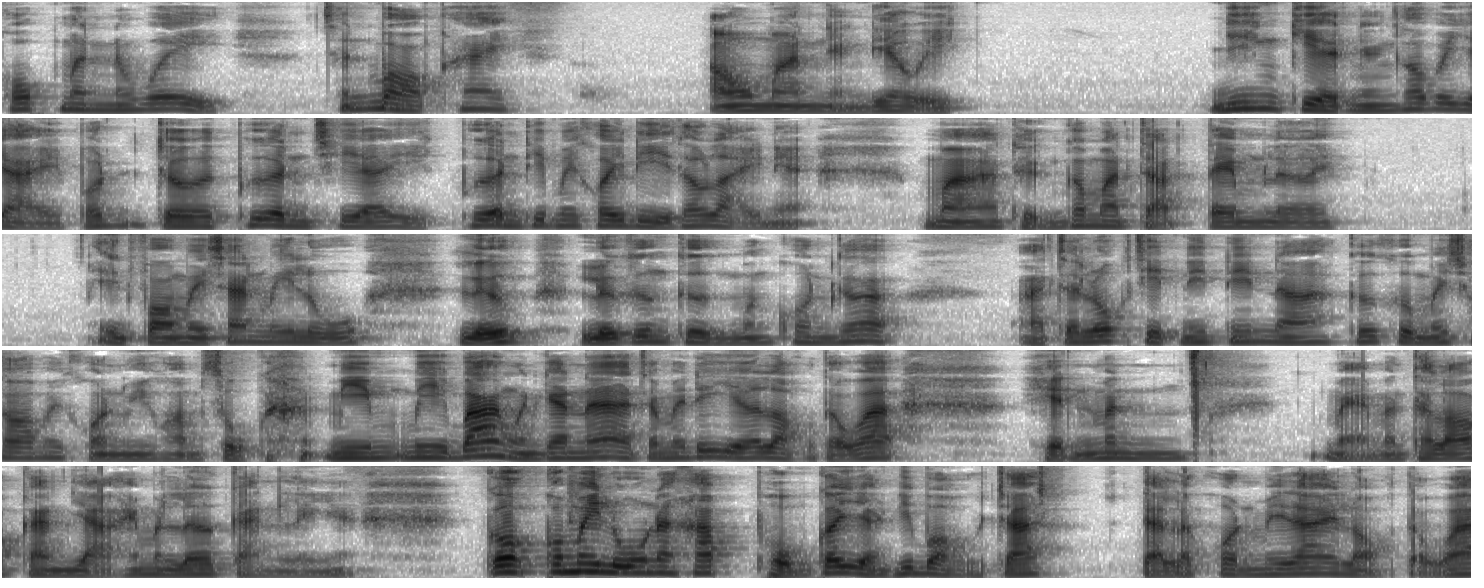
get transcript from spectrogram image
คบมันนะเว้ย ฉันบอกให้เอามันอย่างเดียวอีก ยิ่งเกลียดกันเข้าไปใหญ่เพราะเจอเพื่อนเชียร์อีกเพื่อนที่ไม่ค่อยดีเท่าไหร่เนี่ย มาถึงก็มาจัดเต็มเลย information ไม่รู้ หรือหรือกึ่งๆบางคนก็อาจจะโรคจิตนิดๆนะ ก็คือไม่ชอบให้คนมีความสุข มีมีบ้างเหมือนกันนะ อาจจะไม่ได้เยอะหรอกแต่ว่าเห็นมันแหมมันทะเลาะกันอยากให้มันเลิกกันอะไรเงี้ยก็ก็ไม่รู้นะครับ ผมก็อย่างที่บอกจัดแต่ละคนไม่ได้หรอกแต่ว่า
